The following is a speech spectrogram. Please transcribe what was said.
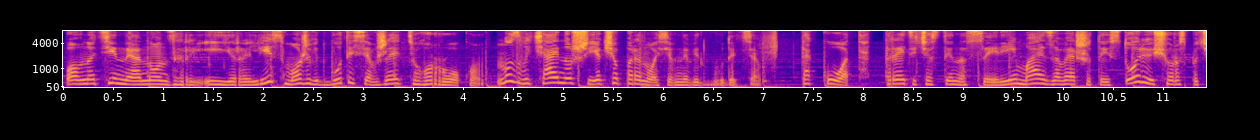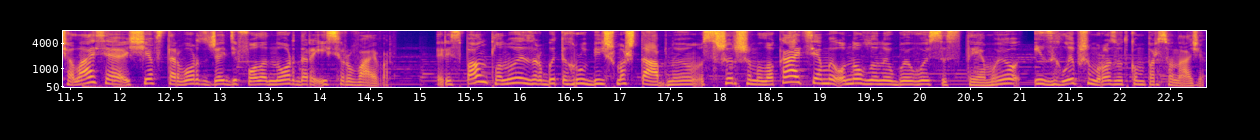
Повноцінний анонс гри і її реліз може відбутися вже цього року. Ну, звичайно ж, якщо переносів не відбудеться. Так от, третя частина серії має завершити історію, що розпочалася ще в Star Wars Jedi Fallen Order і Survivor. Respawn планує зробити гру більш масштабною, з ширшими локаціями, оновленою бойовою системою і з глибшим розвитком персонажів.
